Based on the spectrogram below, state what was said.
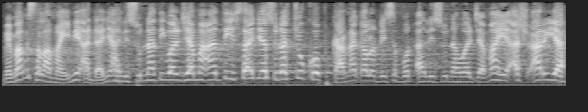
Memang selama ini adanya ahli sunnati wal jamaati saja sudah cukup. Karena kalau disebut ahli sunnah wal jamaah ya Asy'ariyah.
